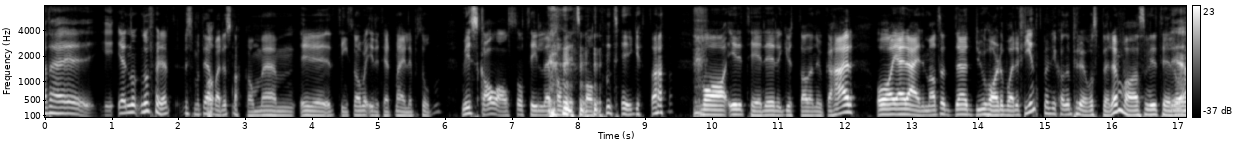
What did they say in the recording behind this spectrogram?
Ja er jeg, nå, nå føler jeg liksom at jeg bare snakka om um, ting som har irritert meg hele episoden. Vi skal altså til eh, favorittspalten til gutta. Hva irriterer gutta denne uka her? Og jeg regner med at det, du har det bare fint, men vi kan jo prøve å spørre om hva som irriterer Ja.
